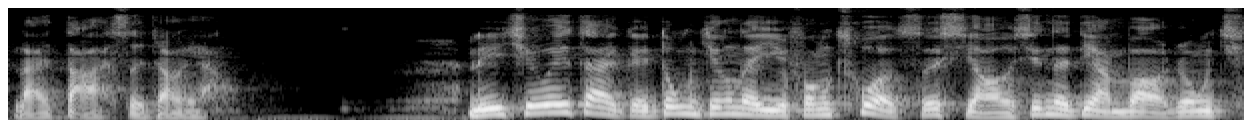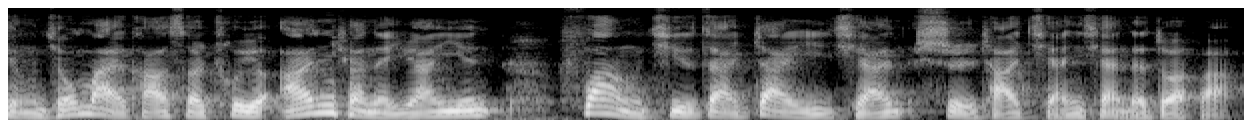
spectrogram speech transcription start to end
来大肆张扬。李奇微在给东京的一封措辞小心的电报中，请求麦克阿瑟出于安全的原因，放弃在战役前视察前线的做法。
